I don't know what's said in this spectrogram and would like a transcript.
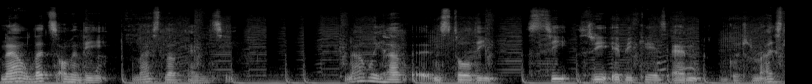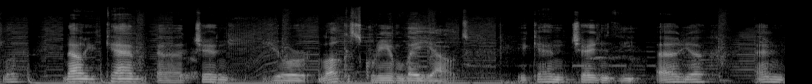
Now let's open the nice lock and see. Now we have installed the C3 APKs and go to nice lock. Now you can uh, change your lock screen layout. You can change the area and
